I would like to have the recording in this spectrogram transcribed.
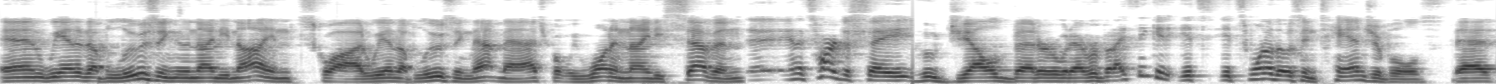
and we ended up losing the 99 squad. We ended up losing that match, but we won in 97. And it's hard to say who gelled better or whatever, but I think it, it's, it's one of those intangibles that,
